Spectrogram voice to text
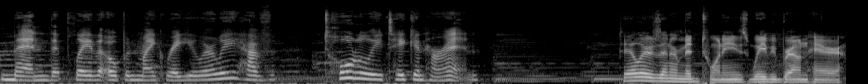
men that play the open mic regularly have totally taken her in. Taylor's in her mid 20s, wavy brown hair.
